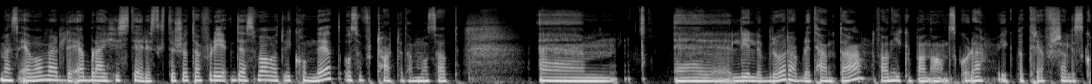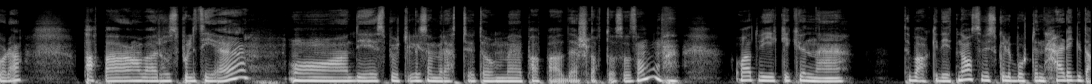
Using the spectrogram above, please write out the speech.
Mens jeg var veldig, jeg blei hysterisk til slutt. fordi det som var var at vi kom dit, og så fortalte de oss at ehm, eh, lillebror har blitt henta, for han gikk jo på en annen skole. Vi gikk på tre forskjellige skoler. Pappa var hos politiet, og de spurte liksom rett ut om eh, pappa hadde slått oss og sånn. Og at vi ikke kunne tilbake dit nå, så vi skulle bort en helg, da.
